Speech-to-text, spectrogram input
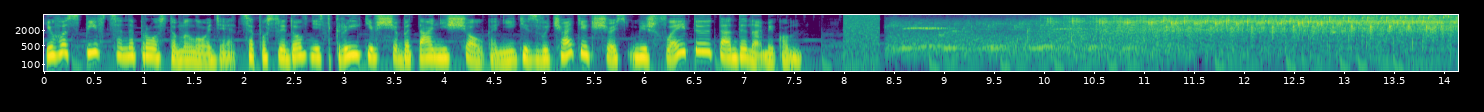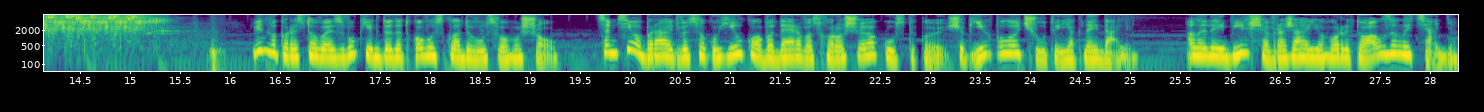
Його спів це не просто мелодія, це послідовність криків, щебетань і щолкань, які звучать як щось між флейтою та динаміком. Він використовує звук як додаткову складову свого шоу. Самці обирають високу гілку або дерево з хорошою акустикою, щоб їх було чути якнайдалі. Але найбільше вражає його ритуал залицяння.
